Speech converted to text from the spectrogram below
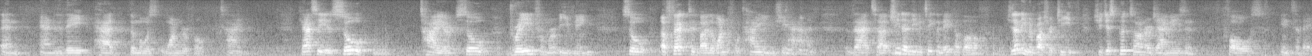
and, and they had the most wonderful time. Cassie is so tired, so drained from her evening, so affected by the wonderful time she had, that uh, she doesn't even take the makeup off. She doesn't even brush her teeth. She just puts on her jammies and falls into bed.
